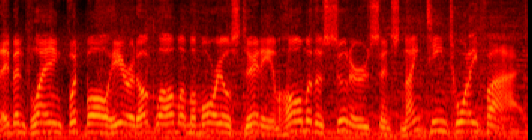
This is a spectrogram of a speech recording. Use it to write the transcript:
They've been playing football here at Oklahoma Memorial Stadium, home of the Sooners, since 1925.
